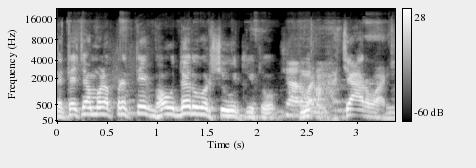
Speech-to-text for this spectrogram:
तर त्याच्यामुळं प्रत्येक भाऊ दरवर्षी होती तो. चार म- वारी. चार वारी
